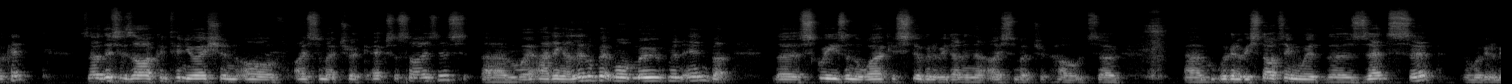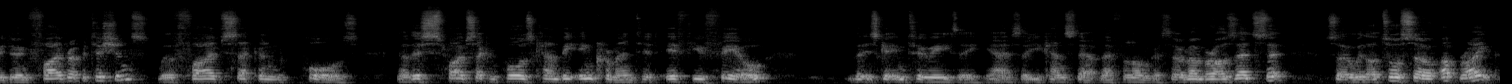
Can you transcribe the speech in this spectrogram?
Okay, so this is our continuation of isometric exercises. Um, we're adding a little bit more movement in, but the squeeze and the work is still going to be done in that isometric hold. So um, we're going to be starting with the Z sit, and we're going to be doing five repetitions with a five second pause. Now this five second pause can be incremented if you feel that it's getting too easy. Yeah, so you can stay up there for longer. So remember our Z sit. So with our torso upright,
